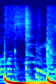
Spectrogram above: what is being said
on a stage.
